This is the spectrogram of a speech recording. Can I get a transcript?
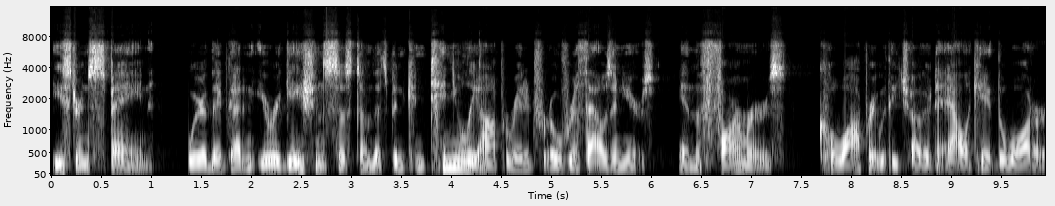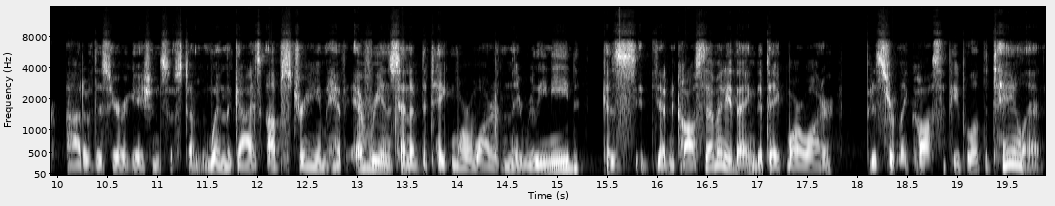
eastern Spain where they've got an irrigation system that's been continually operated for over a thousand years. And the farmers cooperate with each other to allocate the water out of this irrigation system. When the guys upstream have every incentive to take more water than they really need, because it doesn't cost them anything to take more water, but it certainly costs the people at the tail end.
